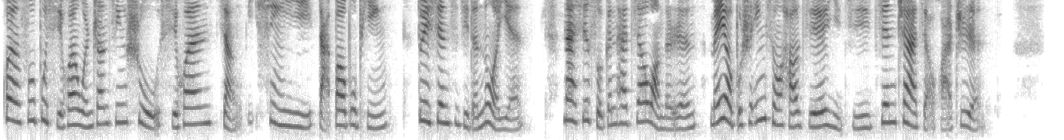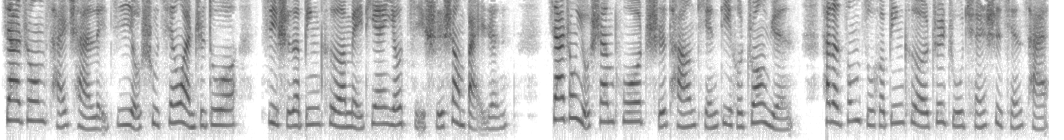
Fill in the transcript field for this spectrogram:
冠夫不喜欢文章经术，喜欢讲信义、打抱不平、兑现自己的诺言。那些所跟他交往的人，没有不是英雄豪杰以及奸诈狡猾之人。家中财产累积有数千万之多，计时的宾客每天有几十上百人。家中有山坡、池塘、田地和庄园。他的宗族和宾客追逐权势钱财，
